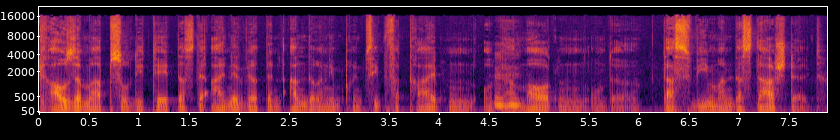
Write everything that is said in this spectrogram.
grausame Absurdität, dass der eine wird den anderen im Prinzip vertreiben oder mhm. ermorden oder das, wie man das darstellt,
